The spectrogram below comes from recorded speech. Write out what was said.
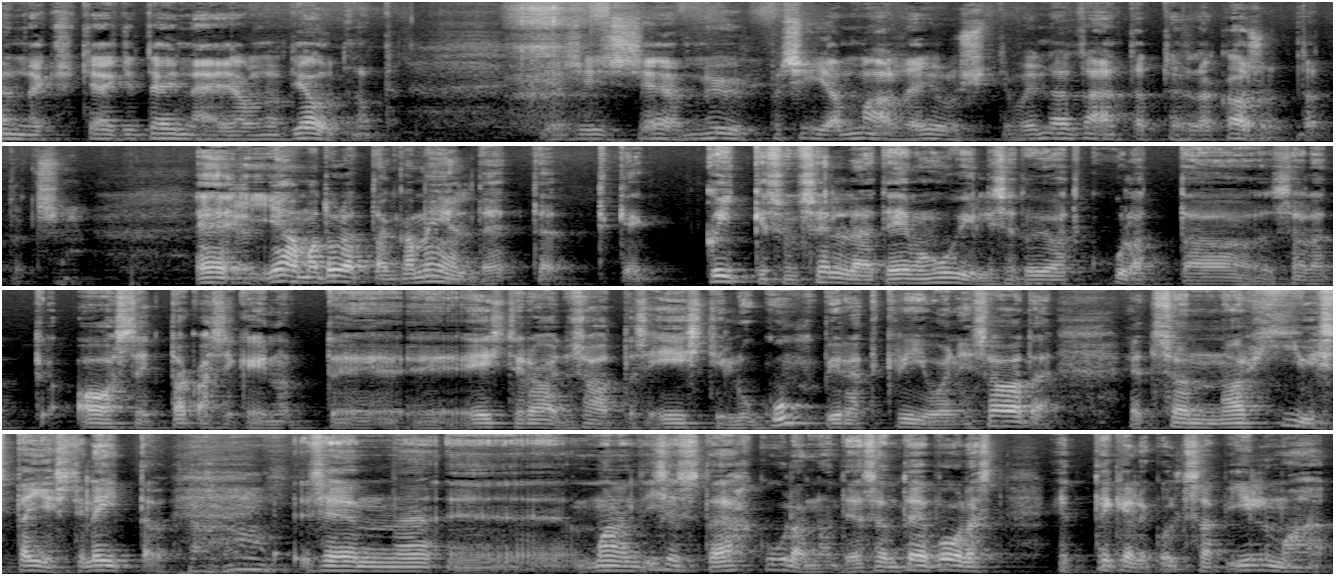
õnneks keegi teine ei olnud jõudnud. ja siis see müüb siiamaale ilusti või no tähendab, teda kasutatakse. E, ja ma tuletan ka meelde, et, et kõik, kes on selle teema huvilised, võivad kuulata, sa oled aastaid tagasi käinud eh, Eesti raadiosaates Eesti Lugu, Piret Kriivani saade. et see on arhiivist täiesti leitav. see on, eh, ma olen ise seda jah kuulanud ja see on tõepoolest, et tegelikult saab ilma,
